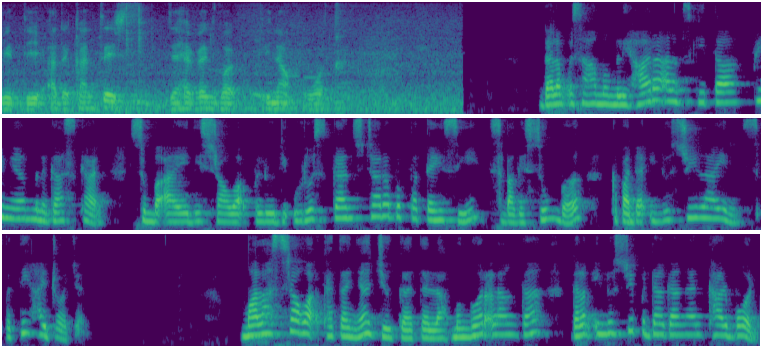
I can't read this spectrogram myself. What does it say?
with the other countries that haven't got enough water. Dalam usaha memelihara alam sekitar, Premier menegaskan sumber air di Sarawak perlu diuruskan secara berpotensi sebagai sumber kepada industri lain seperti hidrogen. Malah Sarawak katanya juga telah menguat langkah dalam industri perdagangan karbon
